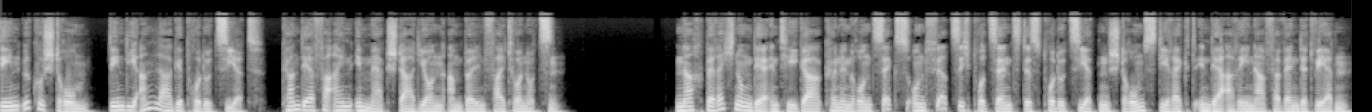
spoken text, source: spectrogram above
Den Ökostrom, den die Anlage produziert, kann der Verein im Merkstadion am Böllenfalltor nutzen. Nach Berechnung der Integra können rund 46 Prozent des produzierten Stroms direkt in der Arena verwendet werden.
